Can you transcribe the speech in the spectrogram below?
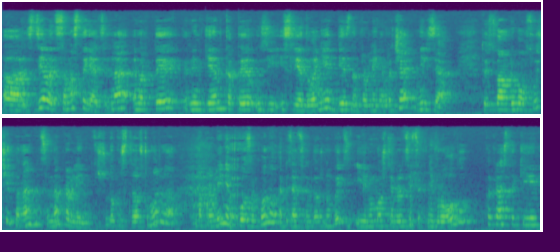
А, сделать самостоятельно МРТ, рентген, КТ, УЗИ исследование без направления врача нельзя. То есть вам в любом случае понадобится направление, потому что доктор сказал, что можно, направление по закону обязательно должно быть, и вы можете обратиться к неврологу как раз-таки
